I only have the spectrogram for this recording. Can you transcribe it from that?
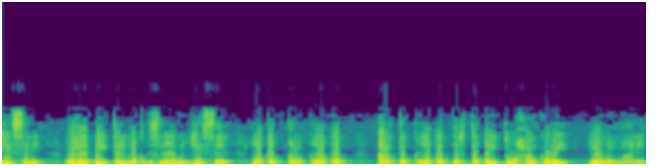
jeesanin walaa bayta almaqdisna ha u jeesan laqad irtaqaytu waxaan koray yowman maalin.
